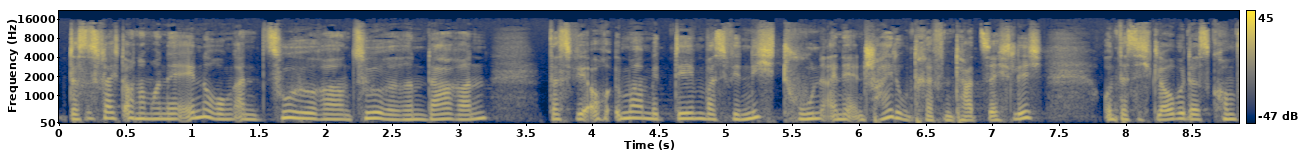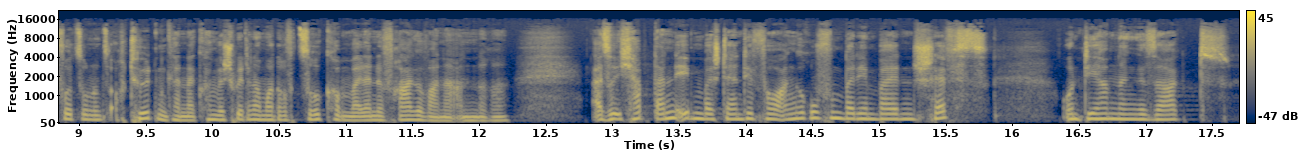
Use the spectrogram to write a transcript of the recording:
das ist vielleicht auch nochmal eine Erinnerung an Zuhörer und Zuhörerinnen daran, dass wir auch immer mit dem, was wir nicht tun, eine Entscheidung treffen tatsächlich. Und dass ich glaube, dass Comfortzone uns auch töten kann. Da können wir später nochmal drauf zurückkommen, weil deine Frage war eine andere. Also ich habe dann eben bei Stern TV angerufen bei den beiden Chefs und die haben dann gesagt,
